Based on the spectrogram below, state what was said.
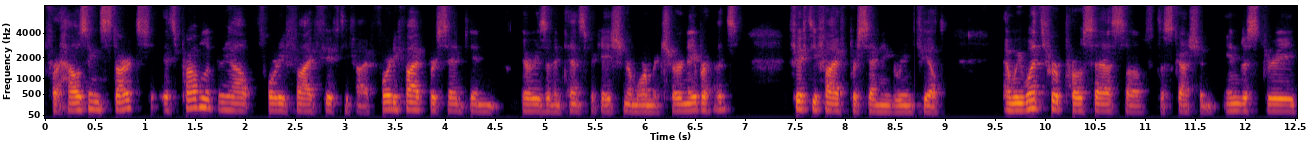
for housing starts, it's probably about 45, 55, 45% in areas of intensification or more mature neighborhoods, 55% in Greenfield. And we went through a process of discussion, industry,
